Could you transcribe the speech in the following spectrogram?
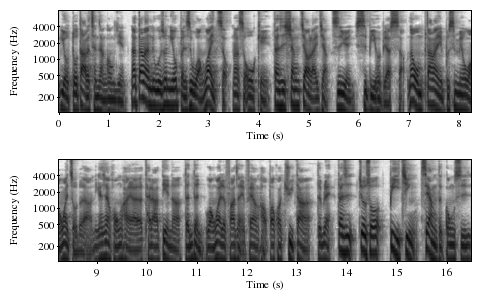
有多大的成长空间？那当然，如果说你有本事往外走，那是 OK。但是相较来讲，资源势必会比较少。那我们当然也不是没有往外走的啊，你看像红海啊、台达电啊等等，往外的发展也非常好，包括巨大，对不对？但是就是说。毕竟这样的公司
